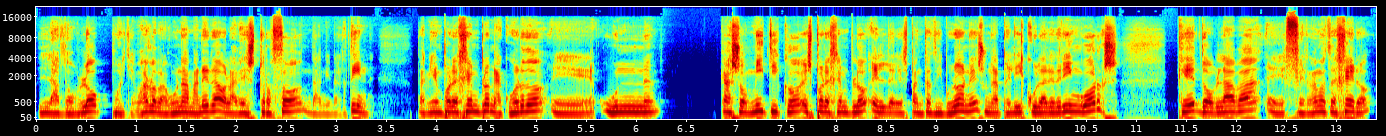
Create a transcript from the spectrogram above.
la dobló, por llamarlo de alguna manera, o la destrozó Dani Martín. También, por ejemplo, me acuerdo eh, un caso mítico es, por ejemplo, el del Espantatiburones, una película de DreamWorks que doblaba eh, Fernando Tejero,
